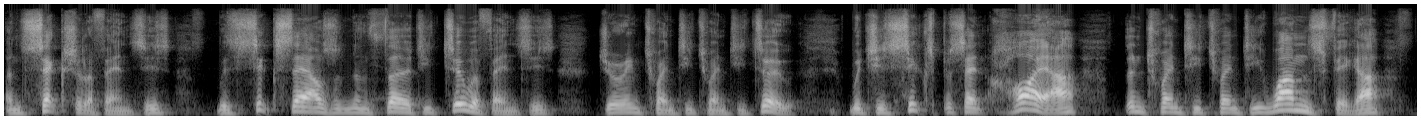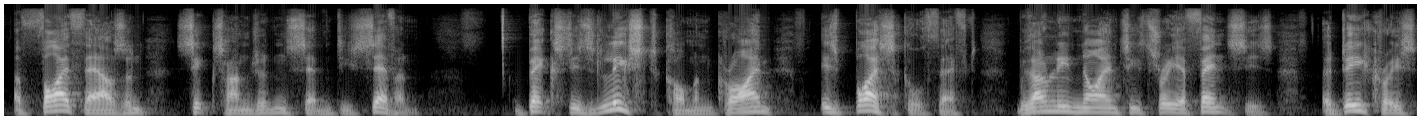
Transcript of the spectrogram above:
and sexual offences, with 6,032 offences during 2022, which is 6% higher than 2021's figure of 5,677. Bexley's least common crime is bicycle theft, with only 93 offences, a decrease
